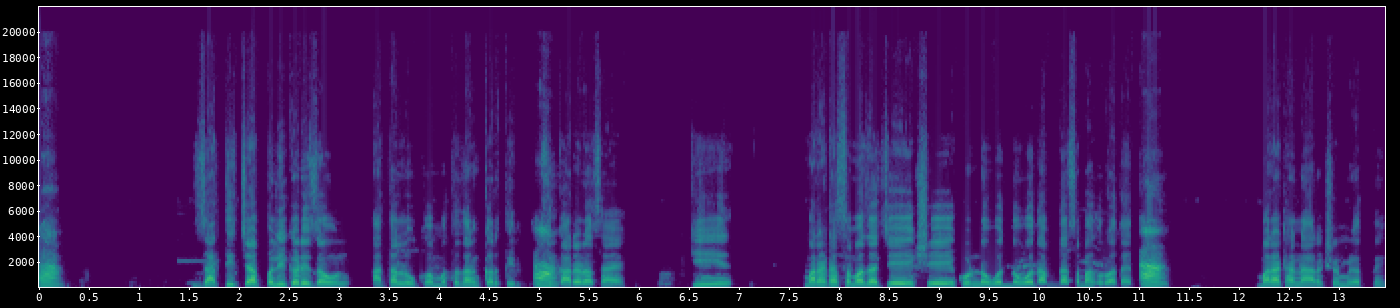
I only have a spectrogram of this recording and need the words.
हा. जातीच्या पलीकडे जाऊन आता लोक मतदान करतील. त्याचं. कारण असं आहे की मराठा समाजाचे एकशे एकोणनव्वद नव्वद आमदार सभागृहात आहेत. हा. मराठ्यांना आरक्षण मिळत नाही.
